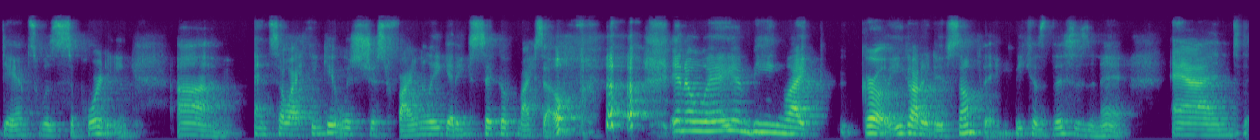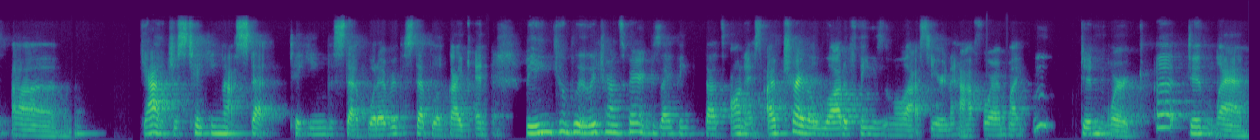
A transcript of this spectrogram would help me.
dance was supporting. Um, and so I think it was just finally getting sick of myself in a way and being like, girl, you got to do something because this isn't it. And um, yeah, just taking that step, taking the step, whatever the step looked like, and being completely transparent because I think that's honest. I've tried a lot of things in the last year and a half where I'm like, mm, didn't work, uh, didn't land,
